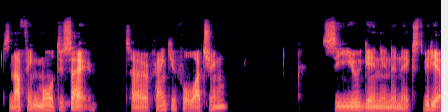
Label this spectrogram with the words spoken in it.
There's nothing more to say. So thank you for watching. See you again in the next video.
